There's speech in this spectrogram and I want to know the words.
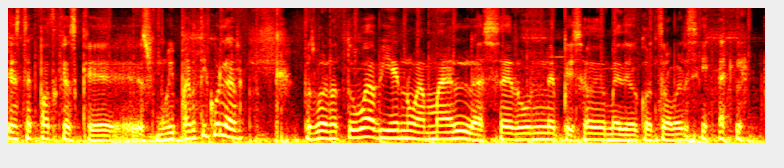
este podcast que es muy particular, pues bueno, tuvo a bien o a mal hacer un episodio medio controversial.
